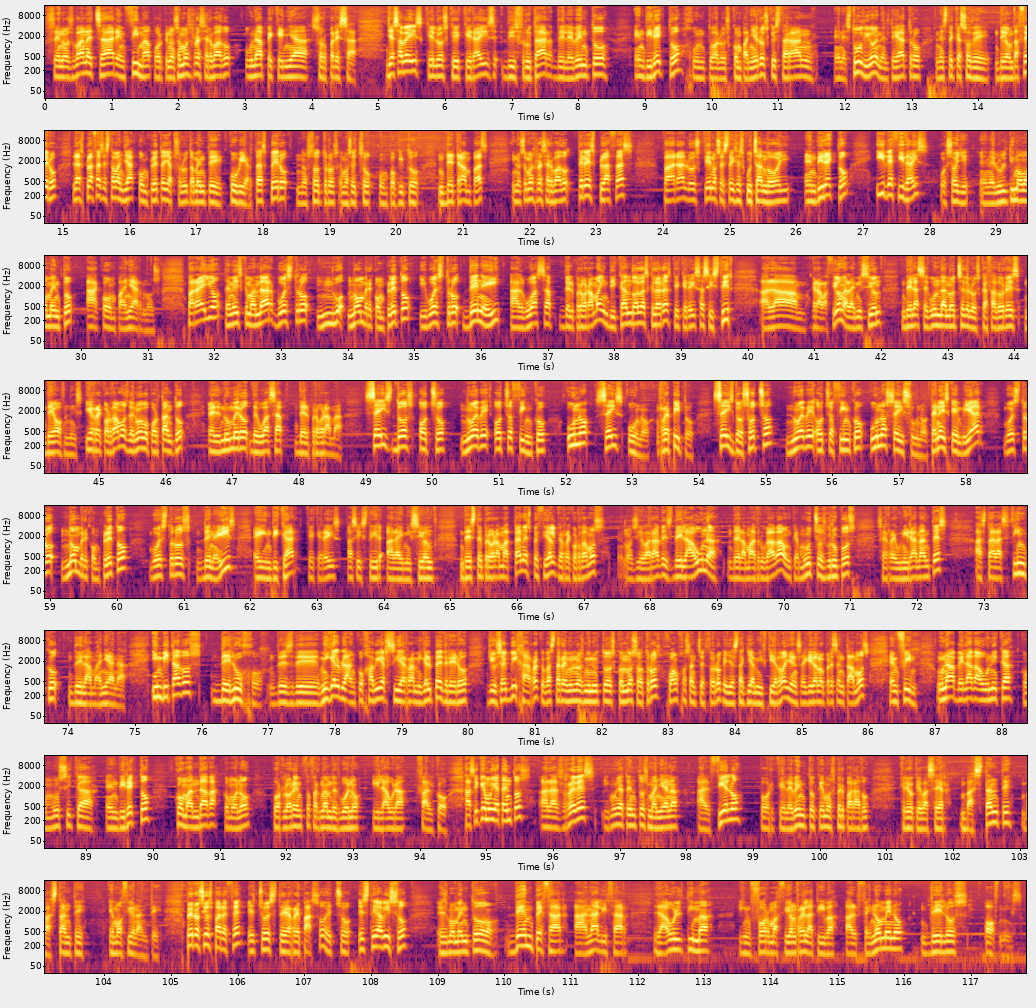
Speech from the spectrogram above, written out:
se nos van a echar encima porque nos hemos reservado una pequeña sorpresa. Ya sabéis que los que queráis disfrutar del evento en directo junto a los compañeros que estarán en estudio, en el teatro, en este caso de, Onda Cero, las plazas estaban ya completas y absolutamente cubiertas, pero nosotros hemos hecho un poquito de trampas y nos hemos reservado tres plazas para los que nos estáis escuchando hoy en directo y decidáis pues oye, en el último momento acompañarnos. Para ello tenéis que mandar vuestro nombre completo y vuestro DNI al WhatsApp del programa indicando a las claras que queréis asistir a la grabación, a la emisión de la segunda noche de los cazadores de ovnis. Y recordamos de nuevo, por tanto, el número de WhatsApp del programa 628 985 161. Repito, 628-985-161. Tenéis que enviar vuestro nombre completo, vuestros DNIs e indicar que queréis asistir a la emisión de este programa tan especial que recordamos nos llevará desde la una de la madrugada, aunque muchos grupos se reunirán antes, hasta las 5 de la mañana. Invitados de lujo, desde Miguel Blanco, Javier Sierra, Miguel Pedrero, Josep Guijarro, que va a estar en unos minutos con nosotros, Juanjo Sánchez Oro, que ya está aquí a mi izquierda y enseguida lo presentamos. En fin, una velada única con música en directo, comandada, como no, por Lorenzo Fernández Bueno y Laura Falcó. Así que muy atentos a las redes y muy atentos mañana al cielo, porque el evento que hemos preparado creo que va a ser bastante, bastante emocionante. Pero si os parece, hecho este repaso, hecho este aviso, es momento de empezar a analizar la última información relativa al fenómeno de los ovnis.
